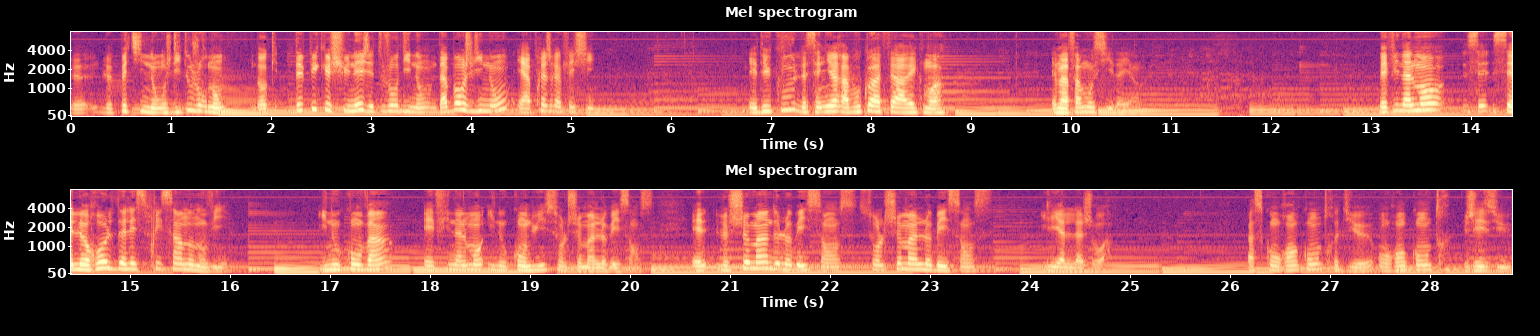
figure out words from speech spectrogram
le, petit non. Je dis toujours non. Donc depuis que je suis né, j'ai toujours dit non. D'abord, je dis non et après, je réfléchis. Et du coup, le Seigneur a beaucoup à faire avec moi. Et ma femme aussi, d'ailleurs. Mais finalement, c'est le rôle de l'Esprit Saint dans nos vies. Il nous convainc et finalement il nous conduit sur le chemin de l'obéissance. Et le chemin de l'obéissance, sur le chemin de l'obéissance, il y a de la joie. Parce qu'on rencontre Dieu, on rencontre Jésus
